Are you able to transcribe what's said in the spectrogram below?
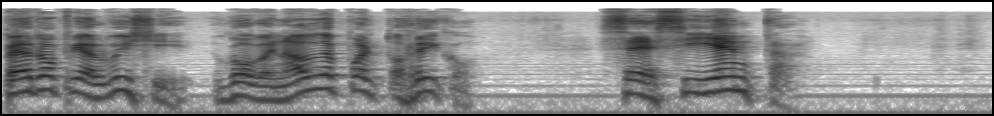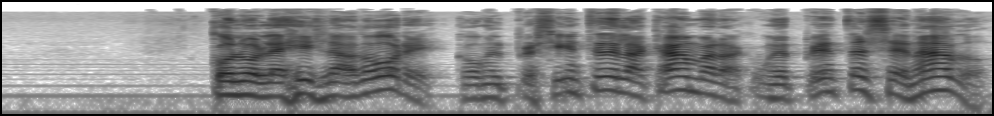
Pedro Pierluisi, gobernador de Puerto Rico, se sienta con los legisladores, con el presidente de la Cámara, con el presidente del Senado,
